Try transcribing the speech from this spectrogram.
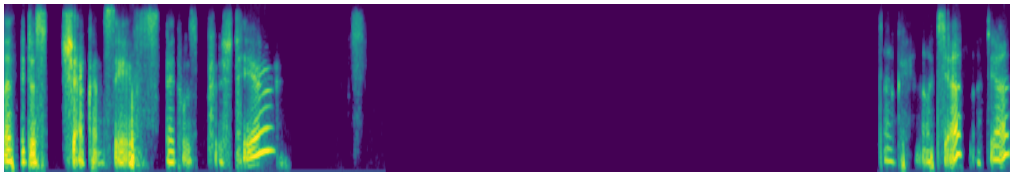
Let me just check and see if it was pushed here. Okay, not yet, not yet.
